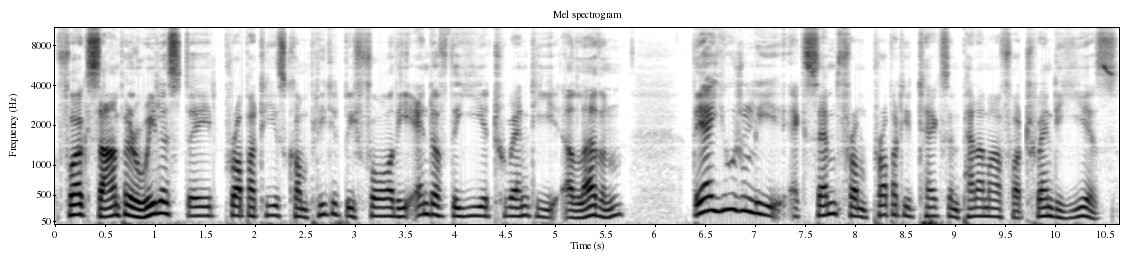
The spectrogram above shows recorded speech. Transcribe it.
For example, real estate properties completed before the end of the year 2011, they are usually exempt from property tax in Panama for 20 years.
